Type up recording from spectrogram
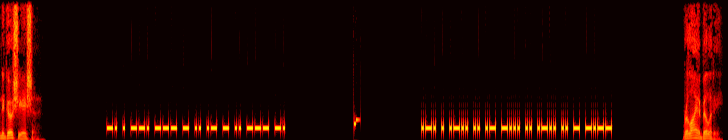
Negotiation. Reliability.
